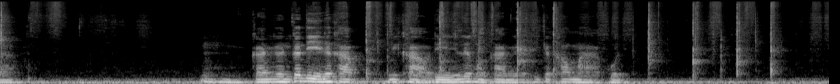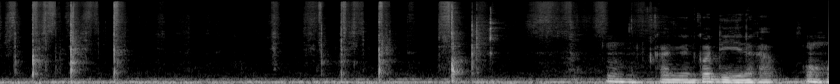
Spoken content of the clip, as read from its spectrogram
บ้างการเงินก็ดีนะครับ มีข่าวดีในเรื่องของการเงินที่จะเข้ามาหาคุณ อืม การเงินก็ดีนะครับ โอ้โห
